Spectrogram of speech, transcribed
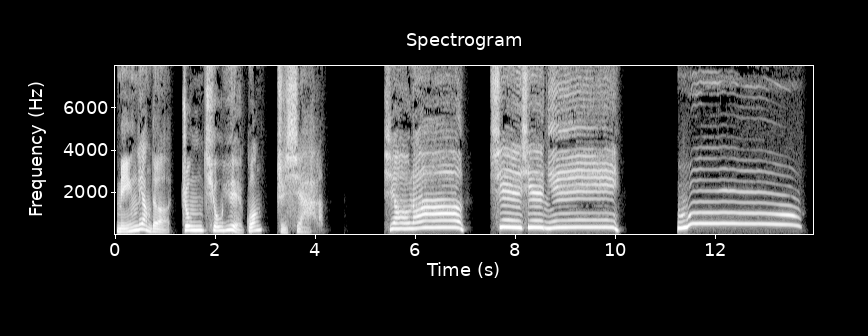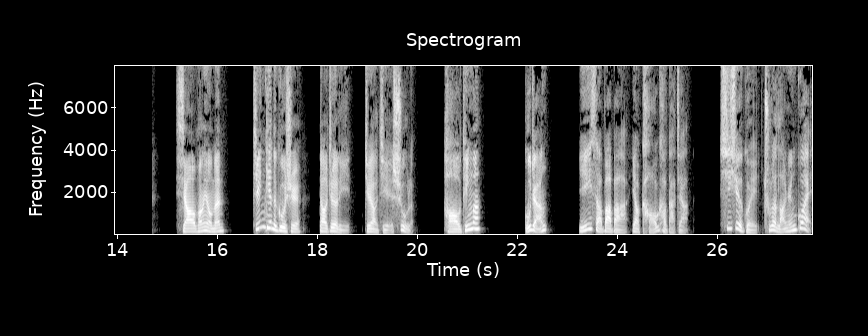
明亮的中秋月光之下了。小狼，谢谢你！呜，小朋友们，今天的故事到这里就要结束了，好听吗？鼓掌！伊萨爸爸要考考大家：吸血鬼除了狼人怪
